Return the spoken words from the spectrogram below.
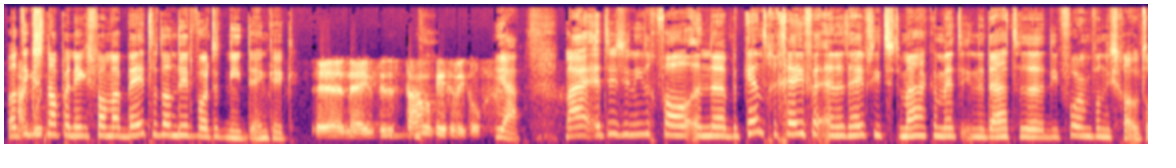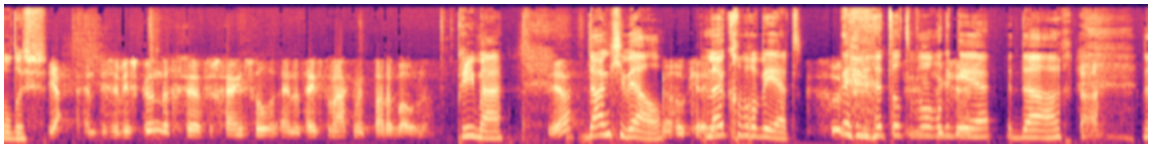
Want ik, snap er niks van, maar beter dan dit wordt het niet, denk ik. Uh, nee, dit is tamelijk ingewikkeld. Ja, maar het is in ieder geval een uh, bekend gegeven... en het heeft iets te maken met inderdaad uh, die vorm van die schotel. Dus. Ja, en het is een wiskundig verschijnsel en het heeft te maken met parabolen. Prima. Ja? Dankjewel. Okay. Leuk geprobeerd. Goed. Tot de volgende keer. Dag. Dag. 0800-1121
